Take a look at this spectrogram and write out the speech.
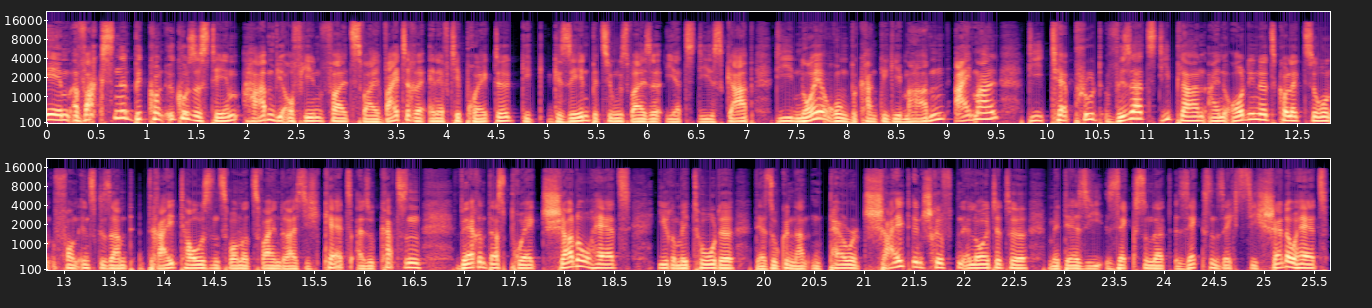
Im erwachsenen Bitcoin-Ökosystem haben wir auf jeden Fall zwei weitere NFT-Projekte gesehen, beziehungsweise jetzt, die es gab, die Neuerungen bekannt gegeben haben. Einmal die Taproot Wizards, die planen eine Ordinance-Kollektion von insgesamt 3232 Cats, also Katzen, während das Projekt Shadowheads ihre Methode der sogenannten Parrot Child-Inschriften erläuterte, mit der sie 666 Shadowheads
